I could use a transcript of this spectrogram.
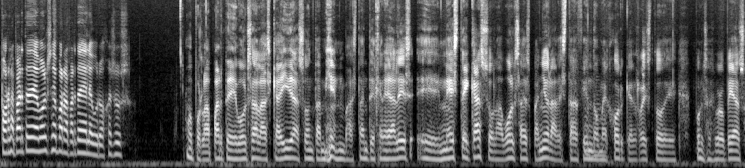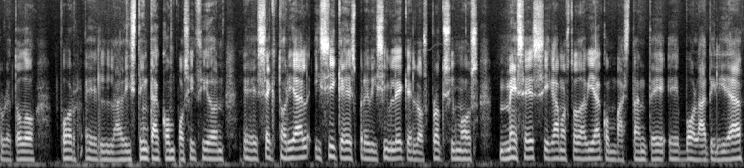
¿Por la parte de bolsa y por la parte del euro, Jesús? O por la parte de bolsa, las caídas son también bastante generales. En este caso, la bolsa española está haciendo mejor que el resto de bolsas europeas, sobre todo por eh, la distinta composición eh, sectorial y sí que es previsible que en los próximos meses sigamos todavía con bastante eh, volatilidad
